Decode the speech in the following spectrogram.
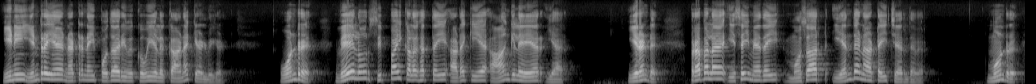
இனி இன்றைய நற்றினை பொது அறிவு குவியலுக்கான கேள்விகள். ஒன்று வேலூர் சிப்பாய் கழகத்தை அடக்கிய ஆங்கிலேயர் யார்? இரண்டு பிரபல இசை மேதை மொசார்ட் எந்த நாட்டைச் சேர்ந்தவர்? மூன்று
